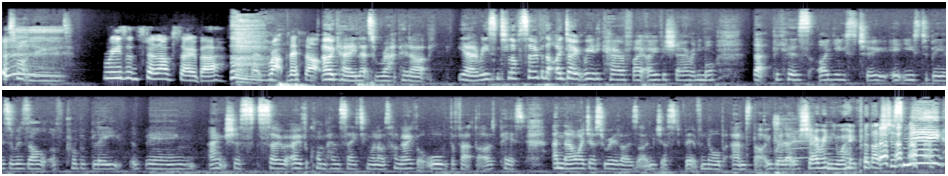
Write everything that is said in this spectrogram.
That's what I need. Reasons to love sober. Let's wrap this up. Okay, let's wrap it up. Yeah, reason to love sober that I don't really care if I overshare anymore. That because I used to, it used to be as a result of probably being anxious, so overcompensating when I was hungover, or the fact that I was pissed. And now I just realise I'm just a bit of a knob and that I will overshare anyway. But that's just me.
